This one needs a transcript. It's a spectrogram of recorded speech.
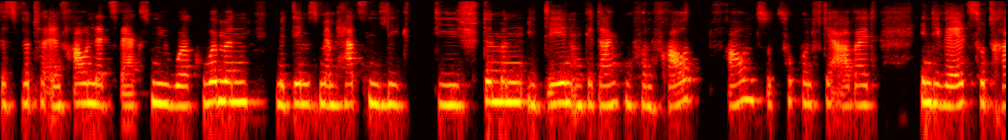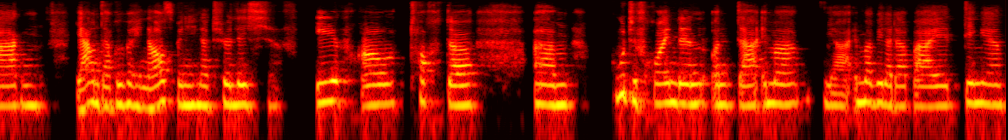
des virtuellen Frauennetzwerks New Work Women, mit dem es mir am Herzen liegt, die Stimmen, Ideen und Gedanken von Frau, Frauen zur Zukunft der Arbeit in die Welt zu tragen. Ja, und darüber hinaus bin ich natürlich Ehefrau, Tochter, ähm, gute Freundin und da immer, ja, immer wieder dabei, Dinge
